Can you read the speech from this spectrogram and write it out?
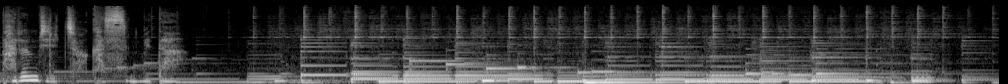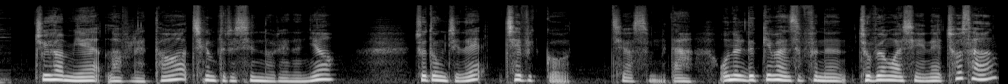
다름질쳐 갔습니다. 주현미의 러브레터 지금 들으신 노래는요. 조동진의 제비꽃이었습니다. 오늘 느낌 한 스푼은 조병화 시인의 초상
